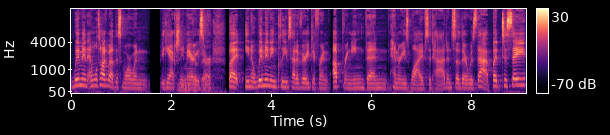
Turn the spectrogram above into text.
women, and we'll talk about this more when he actually marries her. But, you know, women in Cleves had a very different upbringing than Henry's wives had had. And so there was that. But to say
